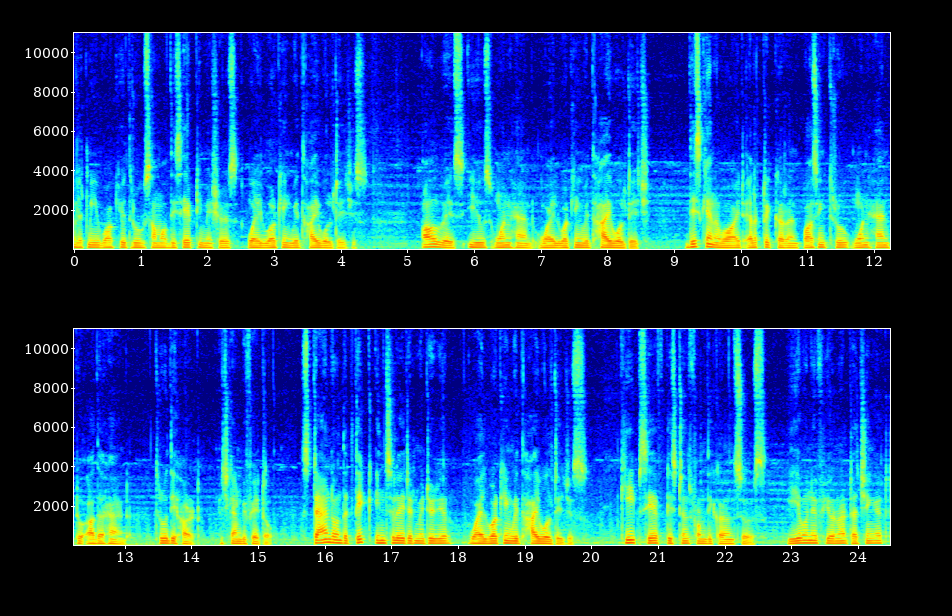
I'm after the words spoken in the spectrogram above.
let me walk you through some of the safety measures while working with high voltages. Always use one hand while working with high voltage. This can avoid electric current passing through one hand to other hand through the heart, which can be fatal. Stand on the thick insulated material while working with high voltages. Keep safe distance from the current source. Even if you are not touching it,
